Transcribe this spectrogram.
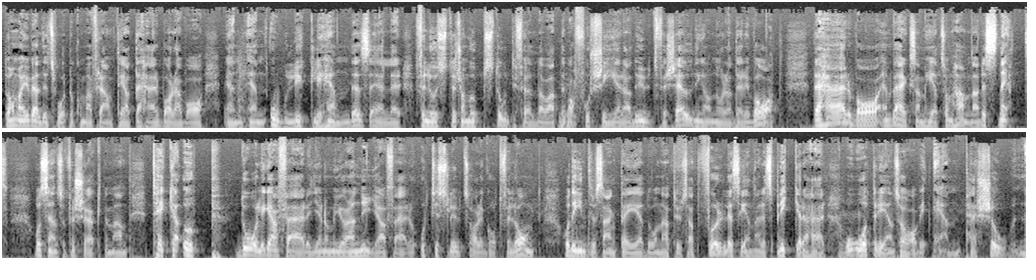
Då har man ju väldigt svårt att komma fram till att det här bara var en, en olycklig händelse eller förluster som uppstod till följd av att mm. det var forcerad utförsäljning av några derivat. Det här var en verksamhet som hamnade snett och sen så försökte man täcka upp dåliga affärer genom att göra nya affärer och till slut så har det gått för långt. Och det intressanta är då naturligtvis att förr eller senare spricker det här mm. och återigen så har vi en person.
